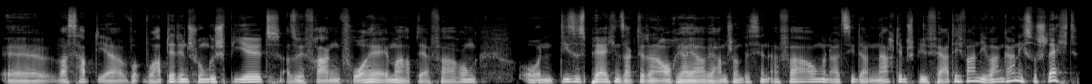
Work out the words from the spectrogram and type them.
äh, was habt ihr, wo, wo habt ihr denn schon gespielt? Also wir fragen vorher immer, habt ihr Erfahrung? Und dieses Pärchen sagte dann auch, ja, ja, wir haben schon ein bisschen Erfahrung. Und als sie dann nach dem Spiel fertig waren, die waren gar nicht so schlecht.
